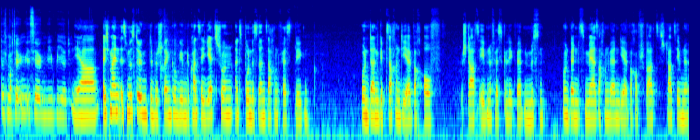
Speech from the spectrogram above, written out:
Das macht ja irgendwie, ist ja irgendwie weird. Ja, ich meine, es müsste irgendeine Beschränkung geben. Du kannst ja jetzt schon als Bundesland Sachen festlegen. Und dann gibt es Sachen, die einfach auf Staatsebene festgelegt werden müssen. Und wenn es mehr Sachen werden, die einfach auf Staats Staatsebene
